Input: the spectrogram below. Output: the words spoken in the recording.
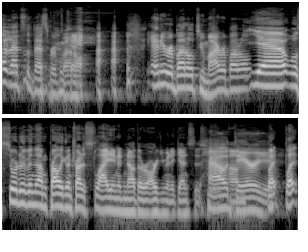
That's the best rebuttal. Any rebuttal to my rebuttal? Yeah, well, sort of, and I'm probably going to try to slide in another argument against this. How Um, dare you? But, but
